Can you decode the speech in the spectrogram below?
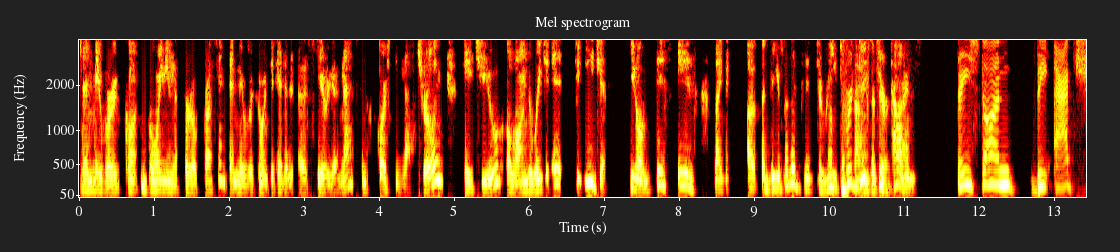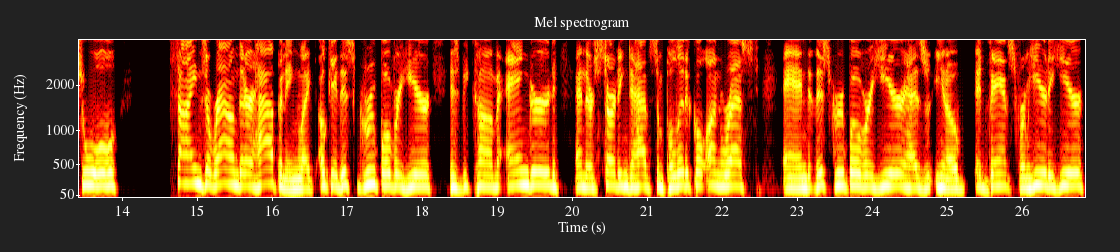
Then they were go- going in the Fertile Crescent, and they were going to hit Assyria next, and of course, naturally hit you along the way to it to Egypt. You know, this is like a, a, the ability to read the signs of the times. based on the actual signs around that are happening. Like, okay, this group over here has become angered and they're starting to have some political unrest. And this group over here has, you know, advanced from here to here.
